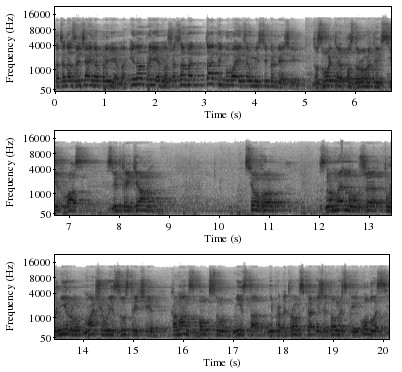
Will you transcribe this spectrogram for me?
то це надзвичайно приємно. І нам приємно, що саме так відбувається у місті Бердичеві. Дозвольте поздоровити всіх вас з відкриттям цього знаменного вже турніру матчової зустрічі команд з боксу міста Дніпропетровська і Житомирської області,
